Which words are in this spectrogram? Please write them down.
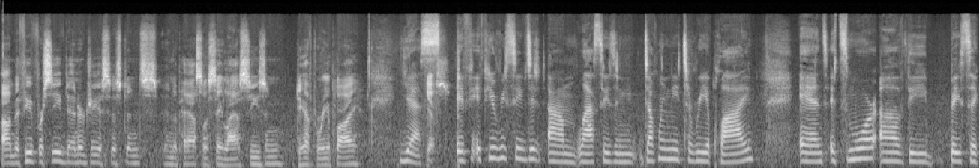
Um, if you've received energy assistance in the past, let's say last season, do you have to reapply? Yes. Yes. If, if you received it um, last season, you definitely need to reapply. And it's more of the basic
